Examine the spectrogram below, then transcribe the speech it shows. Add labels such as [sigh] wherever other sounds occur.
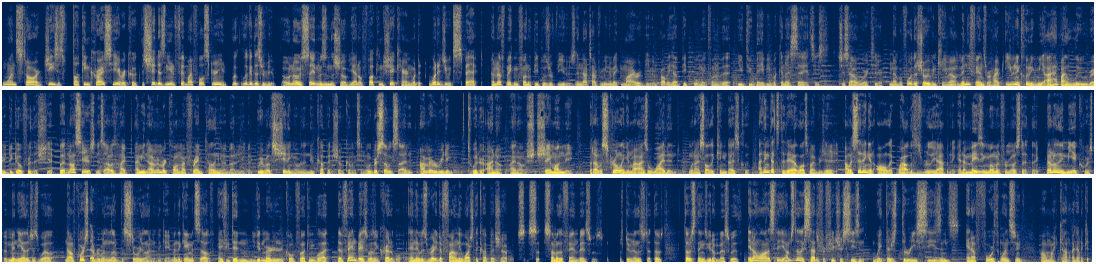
One star. Jesus fucking Christ, he ever cooked. This shit doesn't even fit my full screen. Look, look at this review. Oh no, Satan was in the show. Yeah, no fucking shit, Karen. What did, what did you expect? Enough making fun of people's reviews, and now time for me to make my review and probably have people make fun of it. YouTube, baby, what can I say? It's just it's just how it works here. Now, before the show even came out, many fans were hyped, even including me. I had my Lou ready to go for this shit. But all seriousness, I was hyped. I mean, I remember calling my friend, telling him about it even. We were both shitting over the new Cuphead show coming soon, and we were so excited. I remember reading Twitter. I know, I know, sh- shame on me but I was scrolling and my eyes widened when I saw the King Dice clip. I think that's the day I lost my virginity. I was sitting in awe like, wow, this is really happening. An amazing moment for most, I think. Not only me, of course, but many others as well. Now, of course, everyone loved the storyline of the game and the game itself, and if you didn't, you get murdered in cold fucking blood. The fan base was incredible, and it was ready to finally watch the Cuphead show. S- some of the fan base was was doing other stuff. Those those things we don't mess with. In all honesty, I'm still excited for future seasons. Wait, there's three seasons and a fourth one soon? Oh my god, I gotta kid.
